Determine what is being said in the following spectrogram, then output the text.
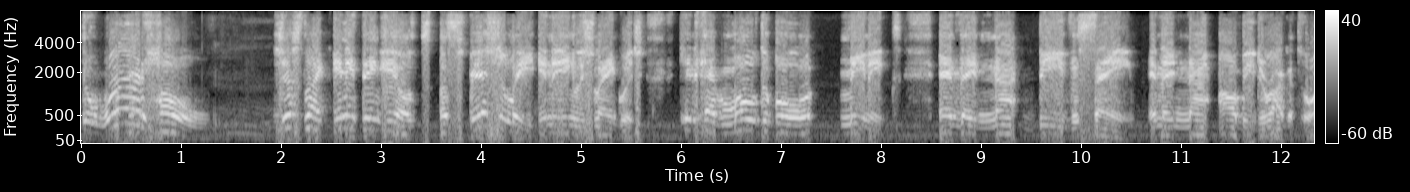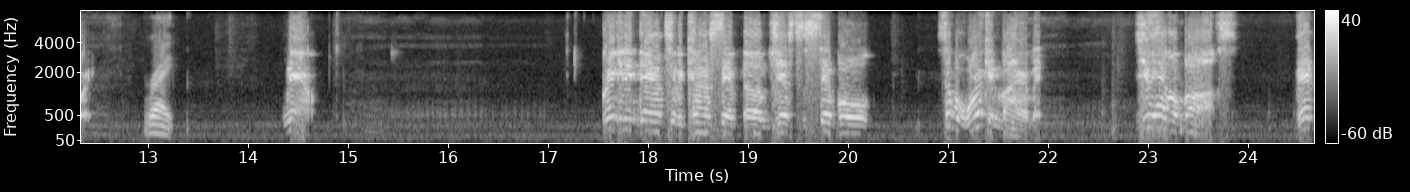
the word hoe, just like anything else, especially in the English language, can have multiple meanings and they not be the same and they not all be derogatory. Right. Now, breaking it down to the concept of just a simple, simple work environment. You have a boss. That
